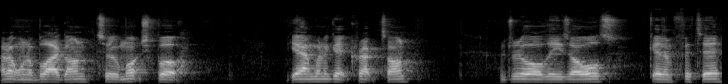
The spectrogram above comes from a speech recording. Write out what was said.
I don't want to blag on too much, but yeah, I'm going to get cracked on and drill all these holes, get them fit in.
